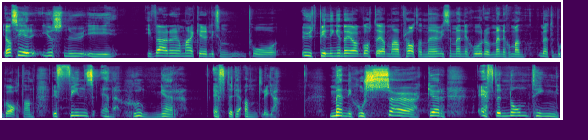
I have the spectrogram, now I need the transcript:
Jag ser just nu i, i världen, jag märker det liksom på utbildningen där jag har gått, där man har pratat med vissa människor och människor man möter på gatan. Det finns en hunger efter det andliga. Människor söker efter någonting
